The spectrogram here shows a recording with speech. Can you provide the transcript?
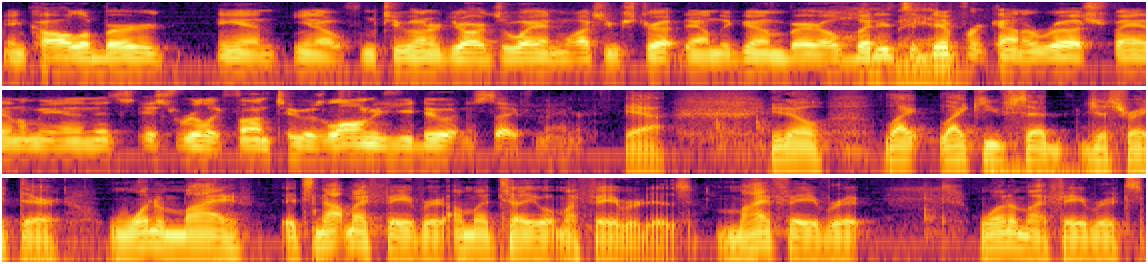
and call a bird in, you know, from 200 yards away and watch him strut down the gun barrel. Oh, but it's man. a different kind of rush fanning them in, and it's it's really fun too, as long as you do it in a safe manner. Yeah, you know, like like you've said just right there. One of my, it's not my favorite. I'm going to tell you what my favorite is. My favorite, one of my favorites,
